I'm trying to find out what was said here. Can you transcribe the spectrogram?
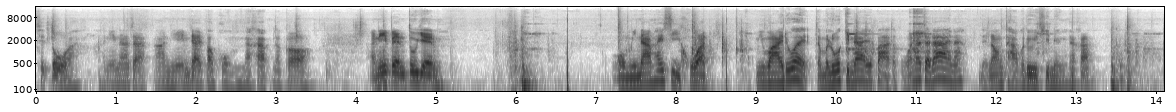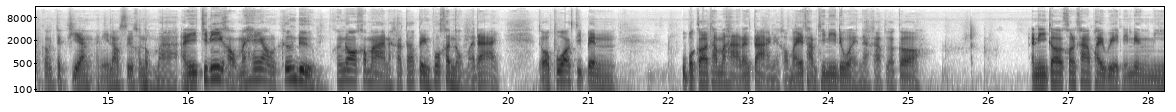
เช็ดตัว อันนี้น่าจะอันนี้ไดร์เป่าผมนะครับ แล้วก็อันนี้เป็นตู้เย็นโอ้มีน้ำให้สี่ขวดมีไวน์ด้วย แต่ไม่รู้ว่ากินได้หรือเปล่าแต่ผมว่าน่าจะได้นะ เดี๋ยวลองถามเขาดูอีกทีนึงนะครับ ก็ตะเกียง อันนี้เราซื้อขนมมา อันนี้ที่นี่เขาไม่ให้เอาเครื่องดื่มข้างนอกเข้ามานะครับ ถ้าเป็นพวกขนมมาได้ แต่ว่าพวกที่เป็นอุปกรณ์ทำอาหารต่างๆเนี่ยเขาไม่ให้ทำที่นี่ด้วยนะครับ แล้วก็ อันนี้ก็ค่อนข้าง p r i v a t นิดนึงมี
